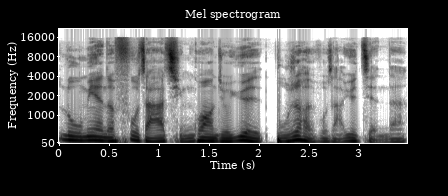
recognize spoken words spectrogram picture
路面的复杂情况就越不是很复杂，越简单。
